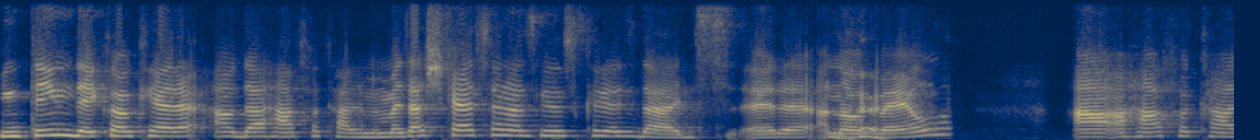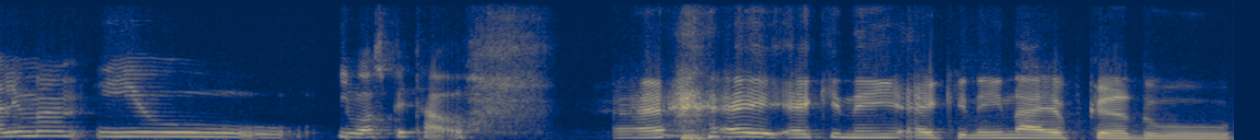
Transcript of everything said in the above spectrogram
entender qual que era a da Rafa Kalimann, mas acho que essas eram as minhas curiosidades. Era a novela, a, a Rafa Kalimann e o, e o hospital. É, é, é, que nem, é que nem na época do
